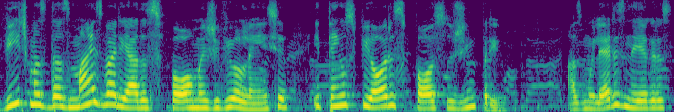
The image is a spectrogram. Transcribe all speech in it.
vítimas das mais variadas formas de violência e têm os piores postos de emprego. As mulheres negras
